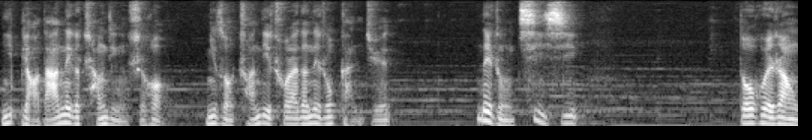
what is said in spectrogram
你表达那个场景的时候，你所传递出来的那种感觉、那种气息，都会让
